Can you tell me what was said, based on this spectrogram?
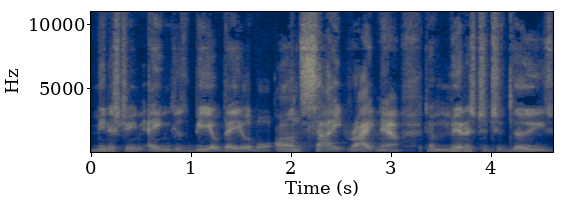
ministering angels be available on site right now to minister to these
